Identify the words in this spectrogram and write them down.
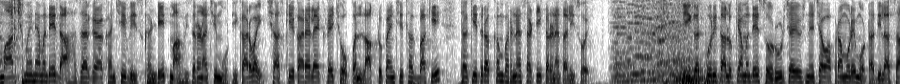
मार्च महिन्यामध्ये दहा हजार ग्राहकांची वीज खंडित महावितरणाची मोठी कारवाई. शासकीय कार्यालयाकडे चोपन्न लाख रुपयांची थकबाकी थकीत रक्कम भरण्यासाठी करण्यात आली सोय. इगतपुरी तालुक्यामध्ये सौर ऊर्जा योजनेच्या वापरामुळे मोठा दिलासा.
